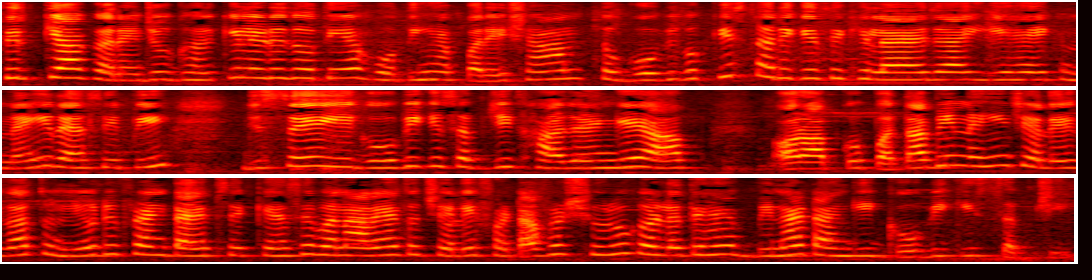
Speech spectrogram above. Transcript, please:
फिर क्या करें? जो घर की लेडीज़ होती हैं होती हैं परेशान। तो गोभी को किस तरीके से खिलाया जाए ये है एक नई रेसिपी जिससे ये गोभी की सब्ज़ी खा जाएँगे आप। और आपको पता भी नहीं चलेगा तो न्यू डिफरेंट टाइप से कैसे बना रहे हैं तो चलिए फटाफट शुरू कर लेते हैं बिना टांगी गोभी की सब्ज़ी।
